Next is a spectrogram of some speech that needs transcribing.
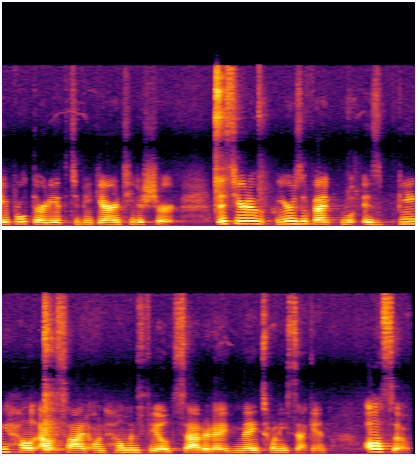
April 30th to be guaranteed a shirt. This year, year's event is being held outside on Hillman Field Saturday, May 22nd. Also,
